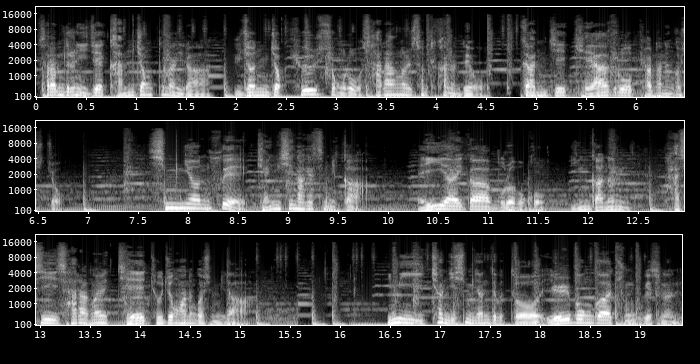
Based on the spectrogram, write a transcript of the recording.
사람들은 이제 감정뿐 아니라 유전적 효율성으로 사랑을 선택하는데요. 간지 계약으로 변하는 것이죠. 10년 후에 갱신하겠습니까? AI가 물어보고 인간은 다시 사랑을 재조정하는 것입니다. 이미 2020년대부터 일본과 중국에서는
